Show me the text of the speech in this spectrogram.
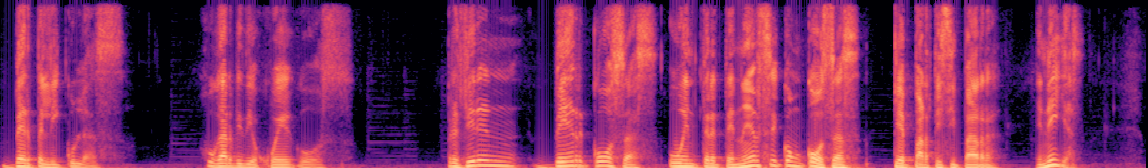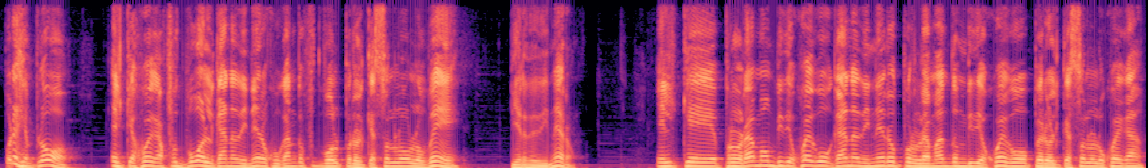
ver películas, jugar videojuegos. Prefieren ver cosas o entretenerse con cosas que participar en ellas. Por ejemplo, el que juega fútbol gana dinero jugando fútbol, pero el que solo lo ve pierde dinero. El que programa un videojuego gana dinero programando un videojuego, pero el que solo lo juega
